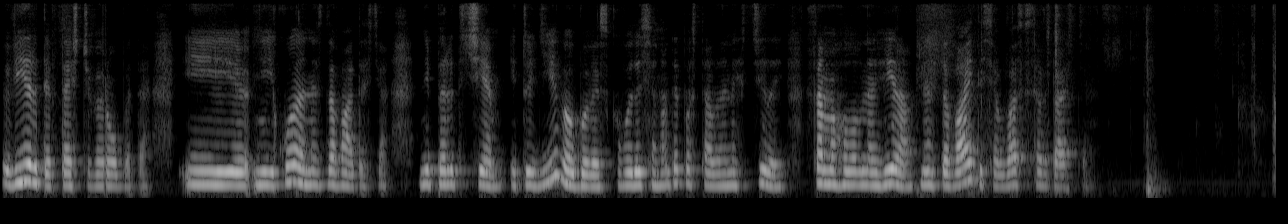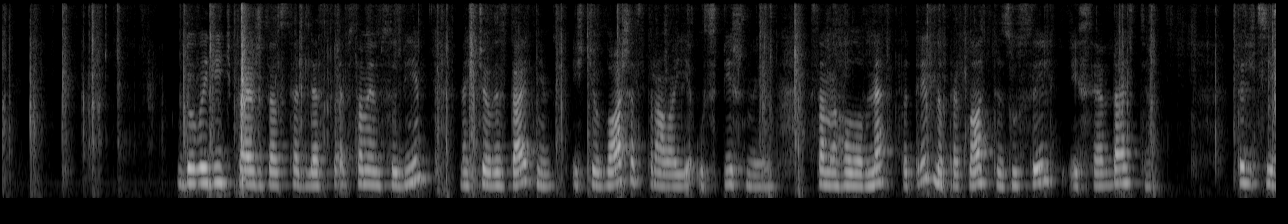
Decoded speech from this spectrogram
вірити в те, що ви робите, і ніколи не здаватися ні перед чим. І тоді ви обов'язково досягнете поставлених цілей. Саме головне віра, не здавайтеся, у вас все вдасться. Доведіть перш за все для самим собі, на що ви здатні, і що ваша справа є успішною. Саме головне потрібно прикласти зусиль і все вдасться. Тельці.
